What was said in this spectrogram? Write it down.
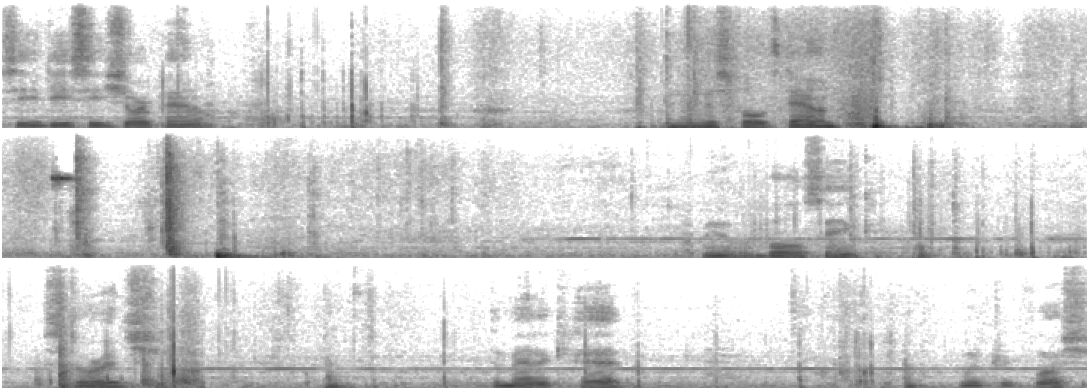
DC shore panel. And then this folds down. We have a bowl sink, storage, Dometic head, electric flush.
